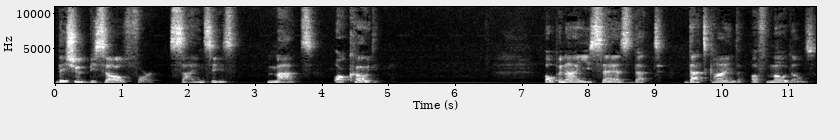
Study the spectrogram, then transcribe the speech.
They should be solved for sciences, maths, or coding. OpenAI says that that kind of models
